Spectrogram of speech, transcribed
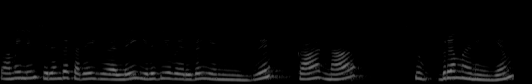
தமிழின் சிறந்த கதைகளை எழுதியவர்கள் என்று க. நா. சுப்பிரமணியம்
